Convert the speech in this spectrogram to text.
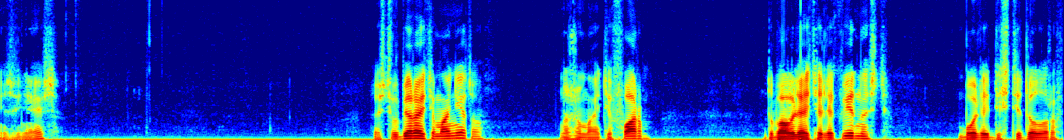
Извиняюсь. То есть выбираете монету, нажимаете фарм, добавляете ликвидность более 10 долларов,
